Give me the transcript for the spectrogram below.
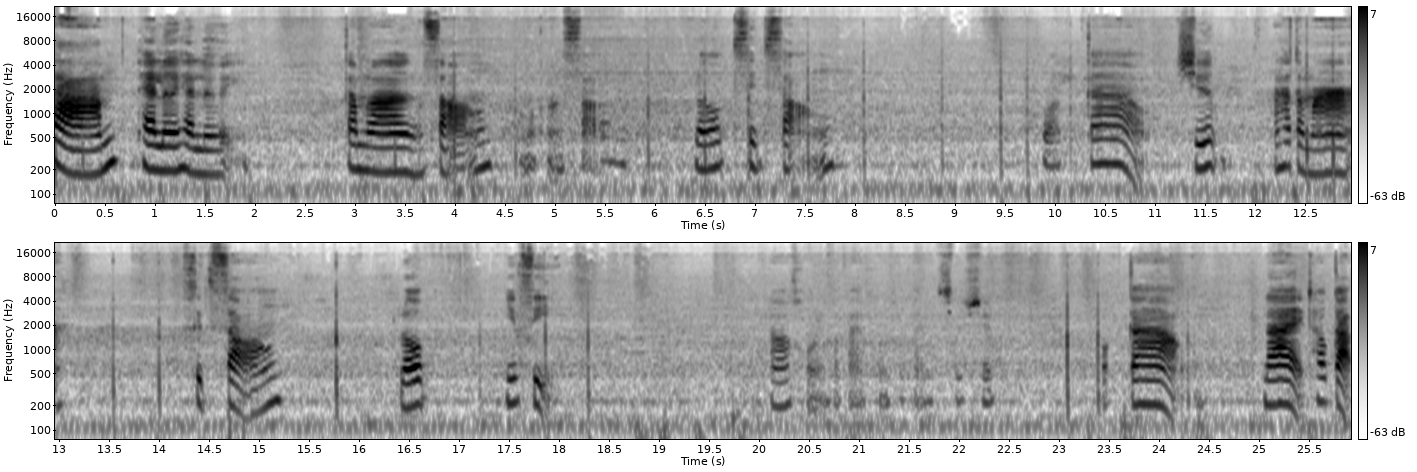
สามแทนเลยแทนเลย กำลังสองบวกกำลังสองลบสิบสองบวกเก้าชึบแล้วถ้าต่อมาสิบสองลบยี่สิบสี่แล้วคูณเข้าไปคูณเข้าไปชึบชึบบวกเก้าได้เท่ากับ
